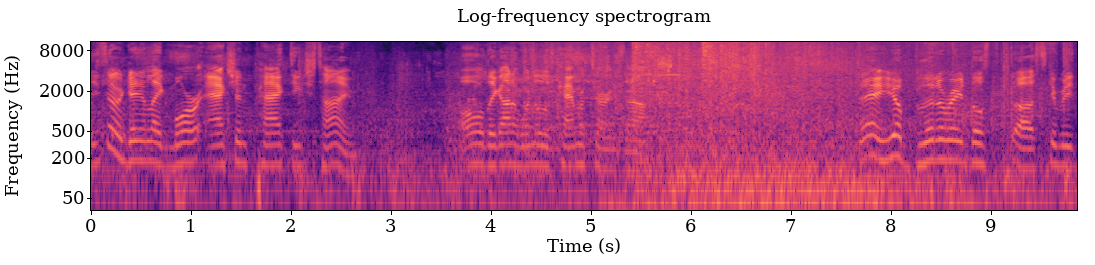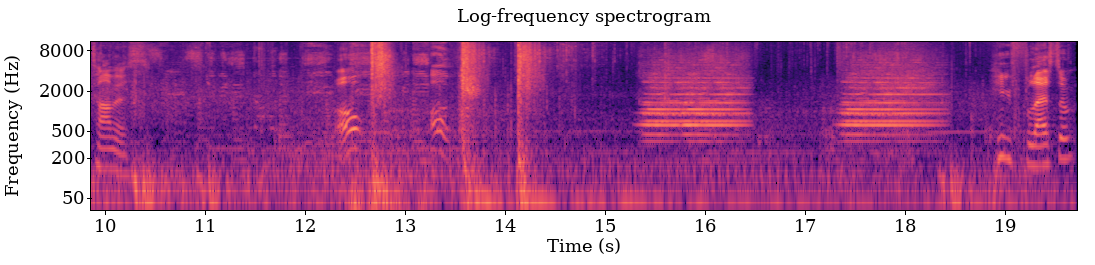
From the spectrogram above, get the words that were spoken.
These are getting like more action packed each time. Oh, they got one of those camera turns now. Dang, he obliterated those uh, Skibidi Thomas. Oh, oh. He fleshed them.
